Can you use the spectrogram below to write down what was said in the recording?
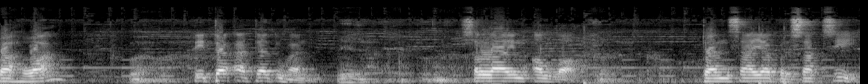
bahwa tidak ada Tuhan selain Allah. Dan saya bersaksi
